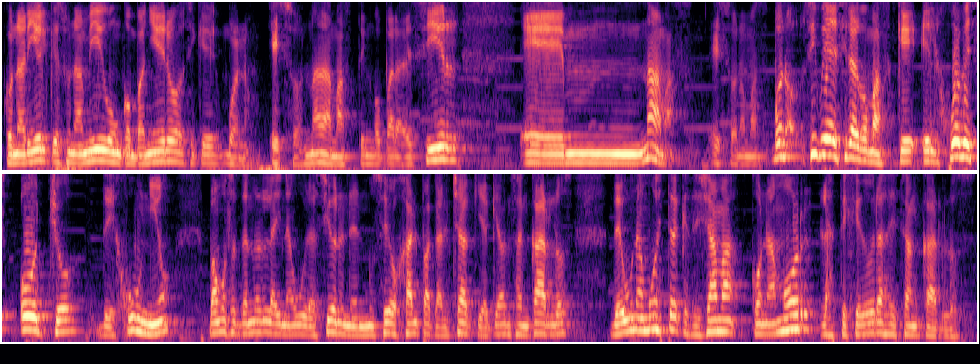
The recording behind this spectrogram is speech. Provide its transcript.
Con Ariel, que es un amigo, un compañero. Así que bueno, eso, nada más tengo para decir. Eh, nada más, eso nomás. Bueno, sí voy a decir algo más, que el jueves 8 de junio vamos a tener la inauguración en el Museo Jalpa Calchaquí, aquí en San Carlos, de una muestra que se llama Con Amor, las Tejedoras de San Carlos.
